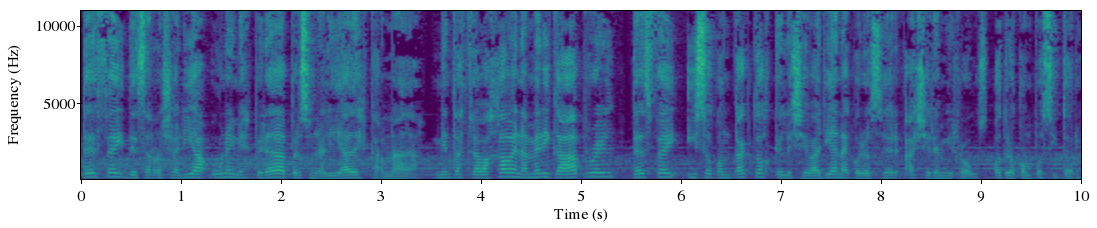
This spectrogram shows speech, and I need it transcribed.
Tesfaye desarrollaría una inesperada personalidad descarnada. Mientras trabajaba en America Apparel, Tesfaye hizo contactos que le llevarían a conocer a Jeremy Rose, otro compositor.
